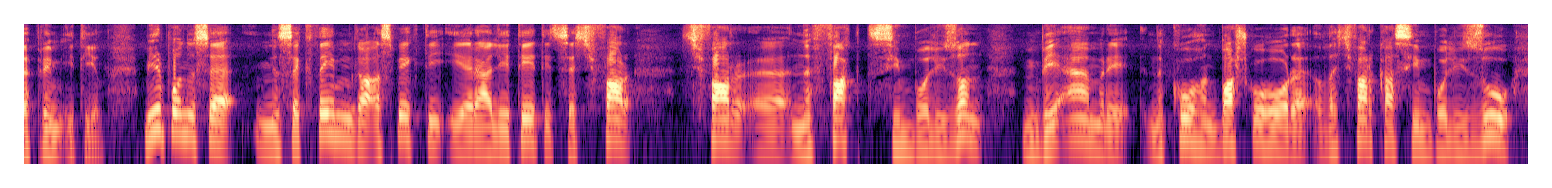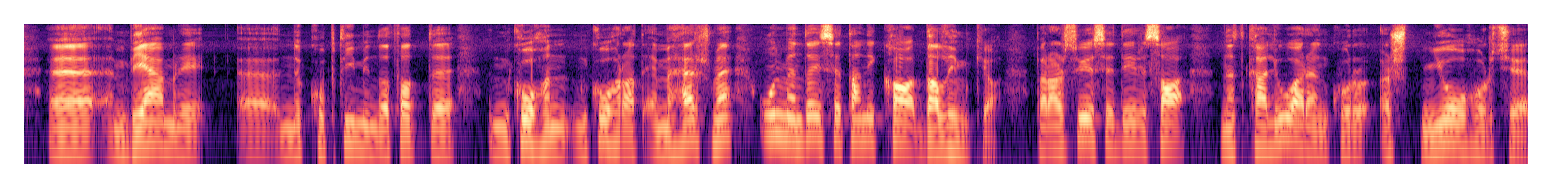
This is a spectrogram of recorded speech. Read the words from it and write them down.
veprim i tillë. Mirëpo nëse nëse kthehemi nga aspekti i realitetit se çfarë çfarë në fakt simbolizon mbiemri në kohën bashkëkohore dhe çfarë ka simbolizu mbiemri në kuptimin do thotë në kohën në kohërat e mëhershme, unë mendoj se tani ka dallim kjo. Për arsye se derisa në të kaluarën kur është njohur që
